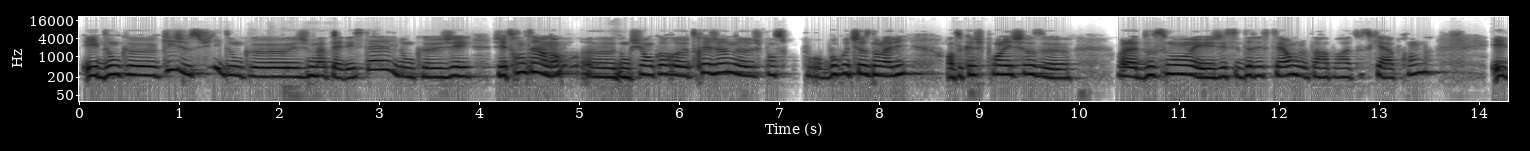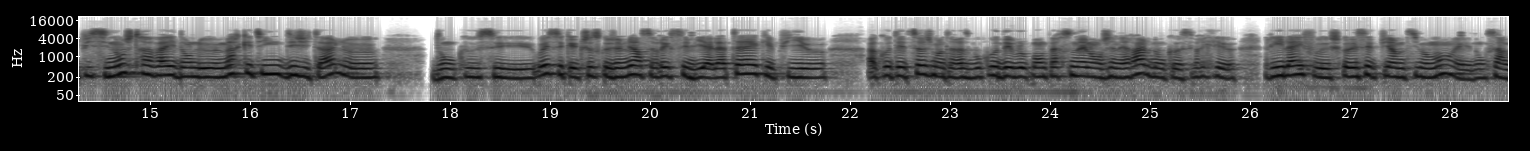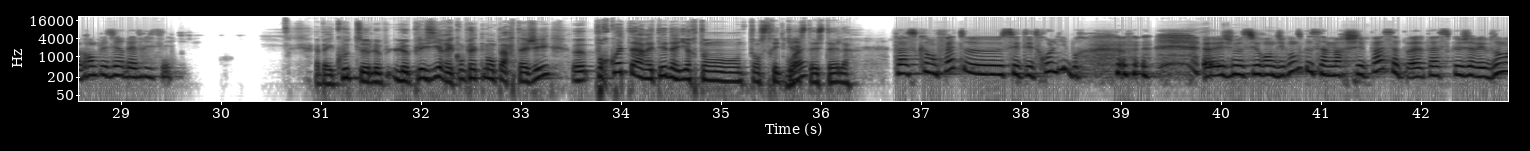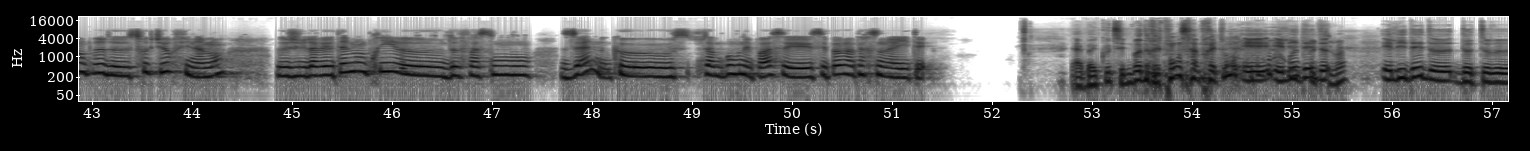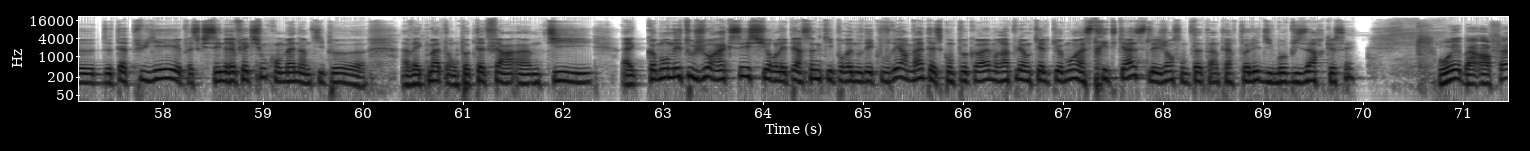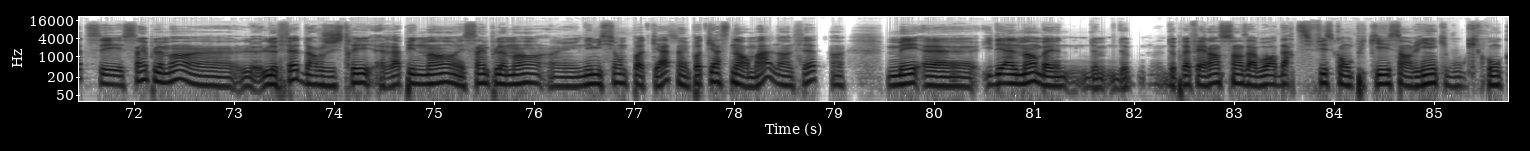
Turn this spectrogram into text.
Et donc, euh, qui je suis? Donc, euh, je m'appelle Estelle. Donc, euh, j'ai j'ai 31 ans. Euh, donc, je suis encore très jeune, je pense, pour beaucoup de choses dans la vie. En tout cas, je prends les choses, voilà, doucement et j'essaie de rester humble par rapport à tout ce qu'il y a à apprendre. Et puis, sinon, je travaille dans le marketing digital. Donc euh, c'est ouais c'est quelque chose que j'aime bien. C'est vrai que c'est lié à la tech et puis euh, à côté de ça, je m'intéresse beaucoup au développement personnel en général. Donc euh, c'est vrai que euh, Real Life, euh, je connaissais depuis un petit moment et donc c'est un grand plaisir d'être ici. Eh ben écoute, le, le plaisir est complètement partagé. Euh, pourquoi t'as arrêté d'ailleurs ton, ton streetcast, Estelle? Parce qu'en fait, euh, c'était trop libre. Euh, je me suis rendu compte que ça marchait pas, ça, parce que j'avais besoin d'un peu de structure finalement. Je l'avais tellement pris euh, de façon zen que ça me convenait pas. C'est c'est pas ma personnalité. Eh ben écoute, c'est une bonne réponse après tout. Et, et l'idée de. Et l'idée de, de, te- de t'appuyer, parce que c'est une réflexion qu'on mène un petit peu euh, avec Matt. On peut peut-être faire un, petit, euh, comme on est toujours axé sur les personnes qui pourraient nous découvrir. Matt, est-ce qu'on peut quand même rappeler en quelques mots un streetcast? Les gens sont peut-être interpellés du mot bizarre que c'est. Oui, ben en fait, c'est simplement euh, le, fait d'enregistrer rapidement et simplement une émission de podcast, un podcast normal dans le fait, hein, mais idéalement, ben, de, de, de préférence sans avoir d'artifice compliqué, sans rien qui vous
